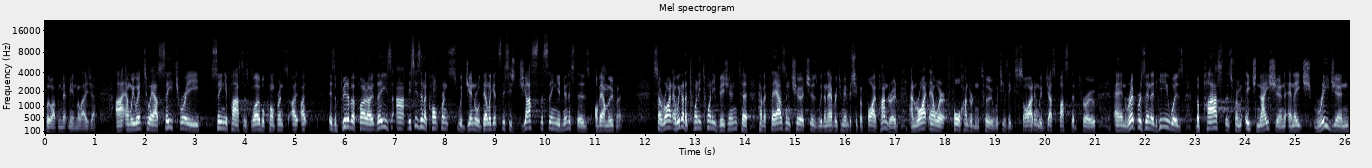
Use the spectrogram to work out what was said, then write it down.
flew up and met me in Malaysia. Uh, and we went to our C3 Senior Pastors Global Conference. I, I, there's a bit of a photo. These are, this isn't a conference with general delegates, this is just the senior ministers of our movement. So, right now, we've got a 2020 vision to have 1,000 churches with an average membership of 500, and right now we're at 402, which is exciting. We've just busted through. And represented here was the pastors from each nation and each region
